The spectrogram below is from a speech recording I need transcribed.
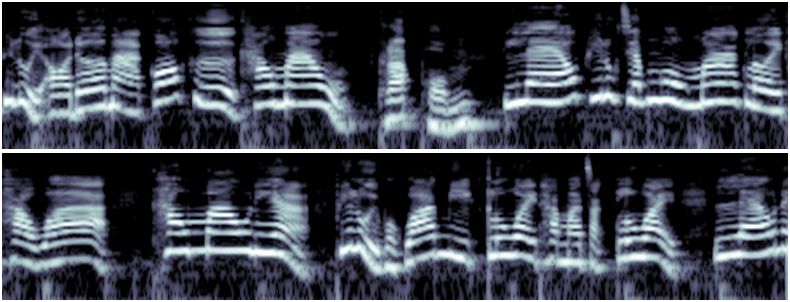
พี่หลุยออเดอร์มาก็คือข้าวเม่าครับผม แล้วพี่ลูกเจี๊ยบงงมากเลยค่ะว่า ข้าวเม่าเนี่ยพี่หลุยบอกว่ามีกล้วยทำมาจากกล้วย แล้วใน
